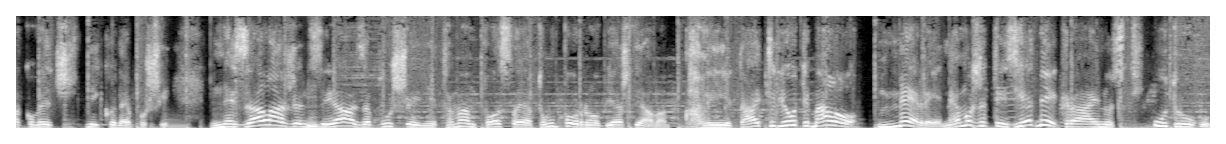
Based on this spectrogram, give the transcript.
ako već niko ne puši. Ne zalažem se ja za pušenje, tamam posla, ja to uporno objašnjavam, ali dajte ljudi malo mere, ne možete iz jedne krajnosti u drugu.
